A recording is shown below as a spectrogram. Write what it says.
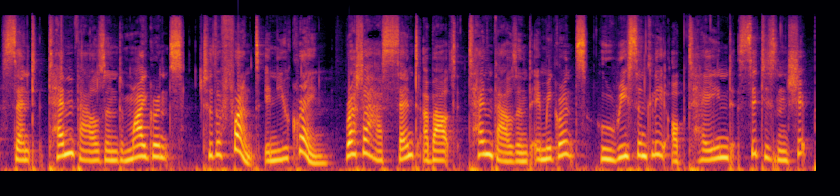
sent 10,000 migrants to the front in Ukraine. Russia has sent about 10,000 immigrants who recently obtained citizenship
